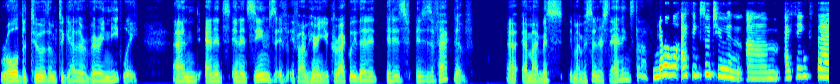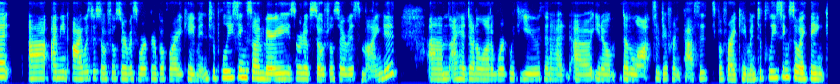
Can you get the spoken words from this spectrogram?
rolled the two of them together very neatly. And and it's and it seems if, if i'm hearing you correctly that it, it is it is effective. Uh, am i mis am i misunderstanding stuff? No i think so too. And um i think that uh, I mean, I was a social service worker before I came into policing, so I'm very sort of social service minded. Um, I had done a lot of work with youth and I had, uh, you know, done lots of different facets before I came into policing. So I think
